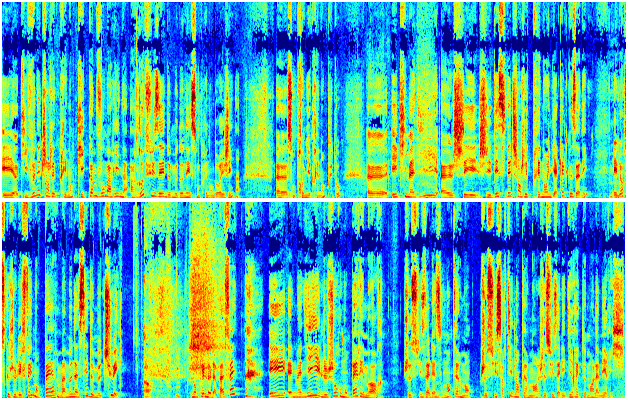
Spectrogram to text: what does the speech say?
et euh, qui venait de changer de prénom, qui, comme vous, Marine, a refusé de me donner son prénom d'origine. Euh, son premier prénom plutôt, euh, et qui m'a dit euh, j'ai décidé de changer de prénom il y a quelques années, et mhm. lorsque je l'ai fait, mon père m'a menacé de me tuer. Ah. Donc elle ne l'a pas fait, et elle m'a dit le jour où mon père est mort, je suis allée à son enterrement, je suis sortie de l'enterrement et je suis allée directement à la mairie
